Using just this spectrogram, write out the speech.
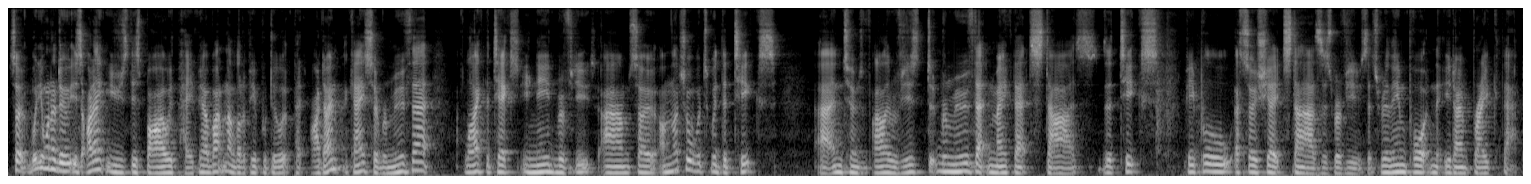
So what you want to do is I don't use this buy with PayPal button. A lot of people do it, but I don't. Okay, so remove that. Like the text, you need reviews. Um, so I'm not sure what's with the ticks uh, in terms of early reviews, remove that and make that stars. The ticks, people associate stars as reviews. It's really important that you don't break that.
